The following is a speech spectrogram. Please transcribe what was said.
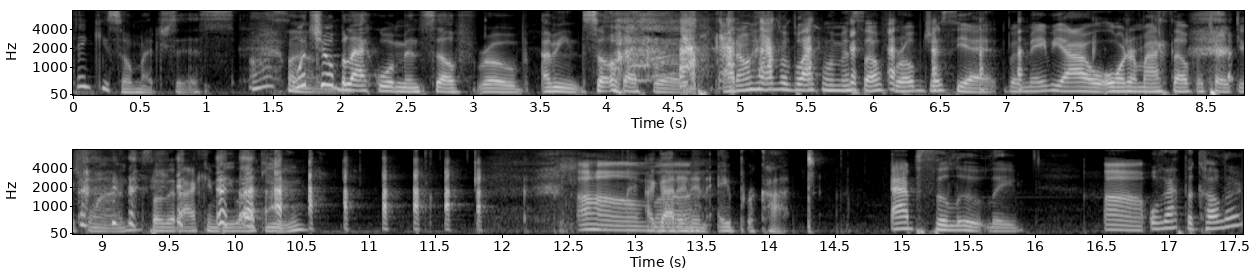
Thank you so much, sis. Awesome. What's your black woman self robe? I mean, so Self robe. I don't have a black woman self robe just yet, but maybe I'll order myself a Turkish one so that I can be like you. Um, I got it in apricot. absolutely. Uh, oh, that the color?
